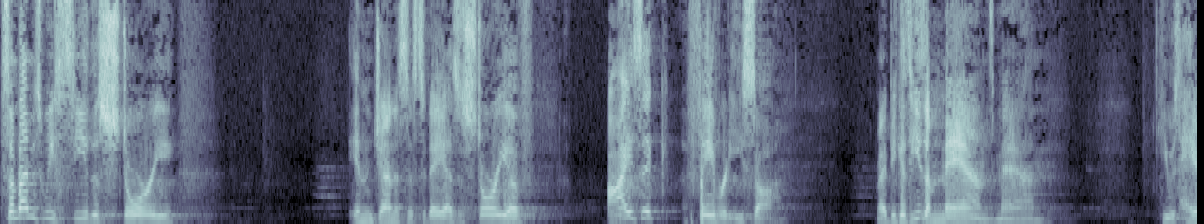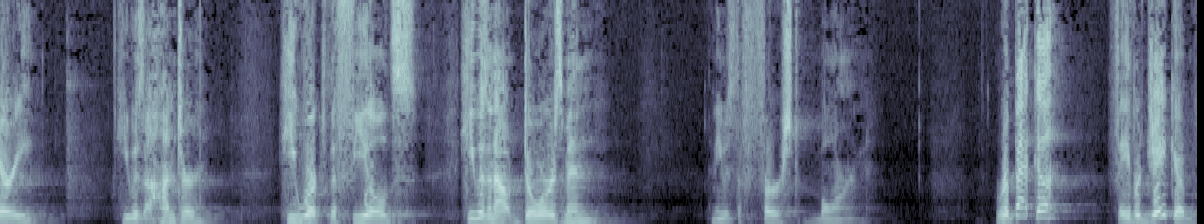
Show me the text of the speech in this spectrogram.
Sometimes we see the story in Genesis today as a story of Isaac favored Esau right? Because he's a man's man. He was hairy, he was a hunter, he worked the fields, he was an outdoorsman, and he was the firstborn. Rebekah favored Jacob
